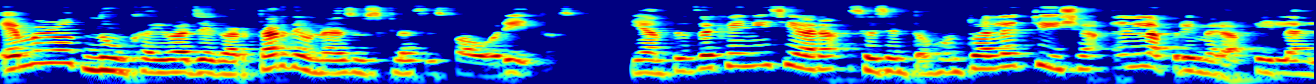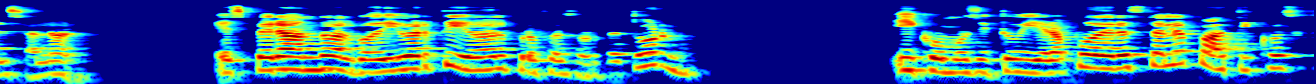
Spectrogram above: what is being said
Emerald nunca iba a llegar tarde a una de sus clases favoritas, y antes de que iniciara se sentó junto a Leticia en la primera fila del salón, esperando algo divertido del profesor de turno. Y como si tuviera poderes telepáticos,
